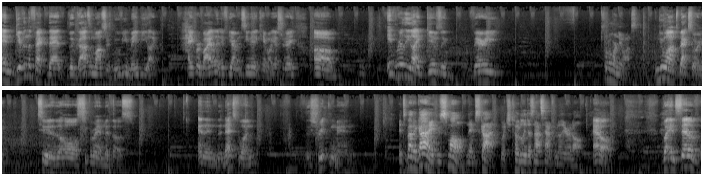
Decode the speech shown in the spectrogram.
And given the fact that the Gods and Monsters movie may be like hyper violent, if you haven't seen it, it came out yesterday. Um, it really like gives a very It's a little more nuanced. nuanced backstory to the whole Superman mythos. And then the next one, the Shrinking Man. It's about a guy who's small named Scott, which totally does not sound familiar at all. at all. But instead of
